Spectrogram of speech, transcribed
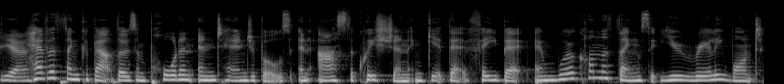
Yeah. Have a think about those important intangibles and ask the question and get that feedback and work on the things that you really want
